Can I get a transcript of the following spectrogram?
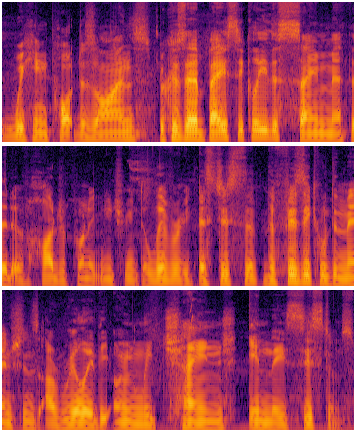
wicking pot designs because they're basically the same method of hydroponic nutrient delivery. It's just that the physical dimensions are really the only change in these systems.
